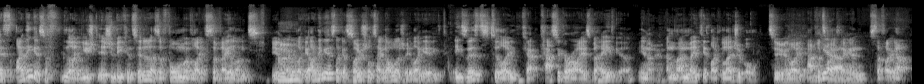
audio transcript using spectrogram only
it's I think it's a like you sh- it should be considered as a form of like surveillance you know Mhm. like I think it's like a social technology like it exists to like ca- categorize behavior you know and, and make it like legible to like advertising and stuff like that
